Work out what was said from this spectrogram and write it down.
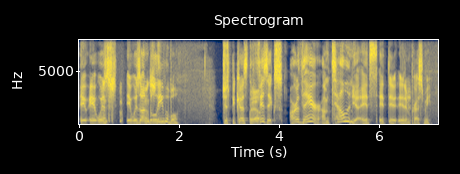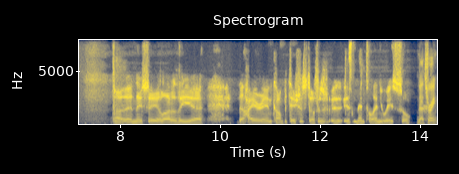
It, it was it was unbelievable. Just because the Yeah. physics are there, I'm telling you, it's it it, it impressed me. Uh, and they say a lot of the uh, the higher end competition stuff is is mental, anyways. So That's right.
